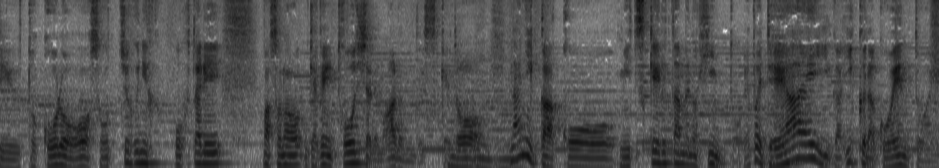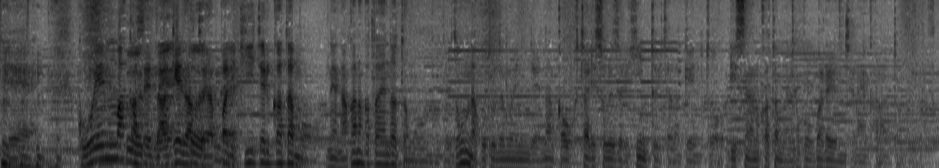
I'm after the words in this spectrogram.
ていうところを率直にお二人、まあ、その逆に当事者でもあるんですけど、何かこう見つけるためのヒント。やっぱり出会いがいくらご縁とはいえ ご縁任せだけだとやっぱり聞いてる方も、ね、なかなか大変だと思うのでどんなことでもいいんでなんかお二人それぞれヒントいただけるとリスナーの方も喜ばれるんじゃないかなと思います。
